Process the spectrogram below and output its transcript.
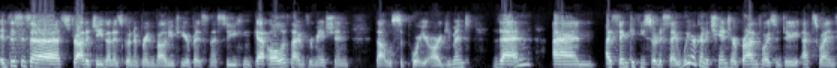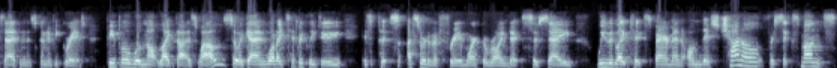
this is a strategy that is going to bring value to your business. So you can get all of that information that will support your argument. Then um, I think if you sort of say we are going to change our brand voice and do X, Y, and Z, and it's going to be great, people will not like that as well. So again, what I typically do is put a sort of a framework around it. So say we would like to experiment on this channel for six months,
